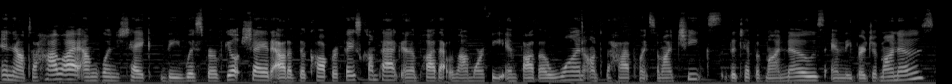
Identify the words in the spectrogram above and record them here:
And now to highlight, I'm going to take the Whisper of Gilt shade out of the Copper Face Compact and apply that with my Morphe M501 onto the high points of my cheeks, the tip of my nose, and the bridge of my nose.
